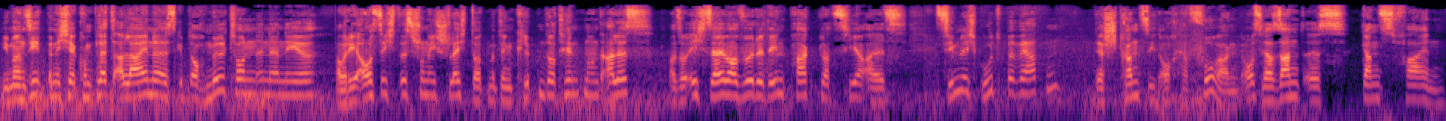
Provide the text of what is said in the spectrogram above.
Wie man sieht, bin ich hier komplett alleine. Es gibt auch Mülltonnen in der Nähe. Aber die Aussicht ist schon nicht schlecht dort mit den Klippen dort hinten und alles. Also ich selber würde den Parkplatz hier als ziemlich gut bewerten. Der Strand sieht auch hervorragend aus. Der Sand ist ganz fein.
